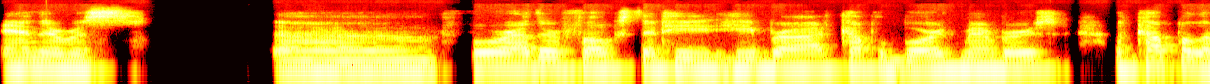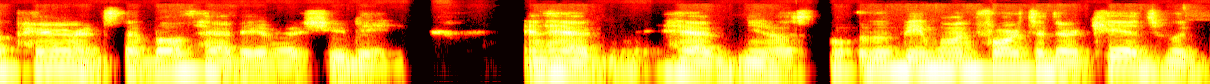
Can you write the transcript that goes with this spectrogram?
and there was uh, four other folks that he he brought, a couple board members, a couple of parents that both had MSUD, and had had you know it would be one fourth of their kids would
